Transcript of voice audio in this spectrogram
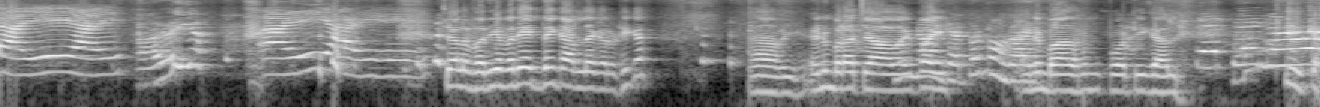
ਆਈ ਆਈ ਆ ਗਈ ਆ? ਆਈ ਆਈ ਚਲੋ ਵਧੀਆ ਵਧੀਆ ਇਦਾਂ ਹੀ ਕਰ ਲਿਆ ਕਰੋ ਠੀਕ ਆ? ਹਾਂ ਵੀ ਇਹਨੂੰ ਬੜਾ ਚਾਅ ਆ ਵੀ ਭਾਈ। ਇਹਨੇ ਬਾਥਰੂਮ ਪੋਟੀ ਕਰ ਲਈ। ਠੀਕ ਆ।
